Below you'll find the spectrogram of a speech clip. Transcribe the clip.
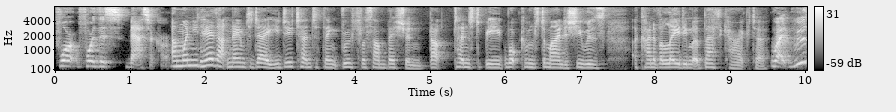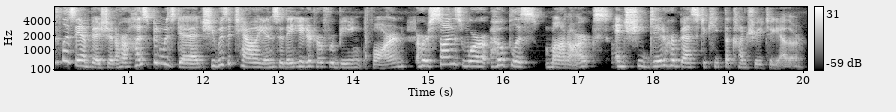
for, for this massacre. And when you hear that name today, you do tend to think ruthless ambition. That tends to be what comes to mind as she was a kind of a Lady Macbeth character. Right, ruthless ambition. Her husband was dead. She was Italian, so they hated her for being foreign. Her sons were hopeless monarchs, and she did her best to keep the country together.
